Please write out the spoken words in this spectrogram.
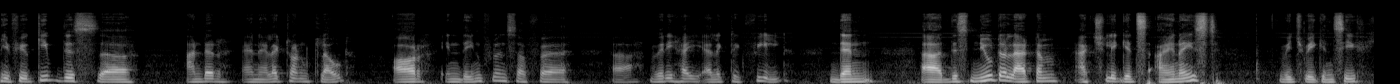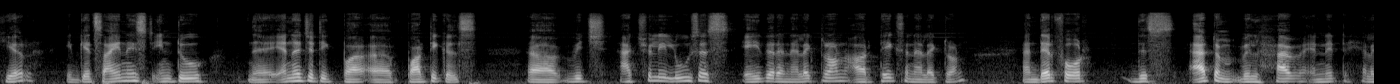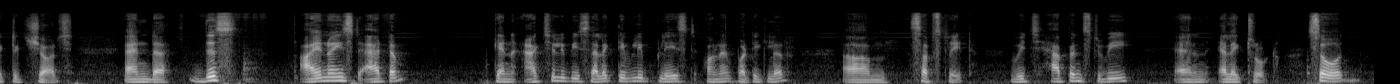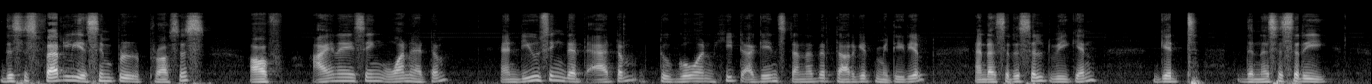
if you keep this uh, under an electron cloud or in the influence of a, very high electric field then uh, this neutral atom actually gets ionized which we can see here it gets ionized into uh, energetic par uh, particles uh, which actually loses either an electron or takes an electron and therefore this atom will have a net electric charge and uh, this ionized atom can actually be selectively placed on a particular um, substrate which happens to be an electrode. So, this is fairly a simple process of ionizing one atom and using that atom to go and hit against another target material and as a result we can get the necessary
